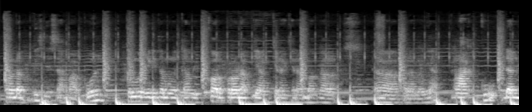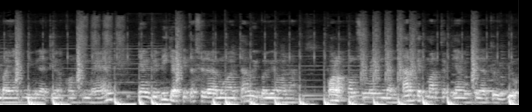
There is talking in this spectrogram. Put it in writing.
produk bisnis apa pun kemudian kita mengetahui core produk yang kira-kira bakal uh, apa namanya laku dan banyak diminati oleh konsumen. Yang ketiga kita sudah mengetahui bagaimana pola konsumen dan target market yang kita tuju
